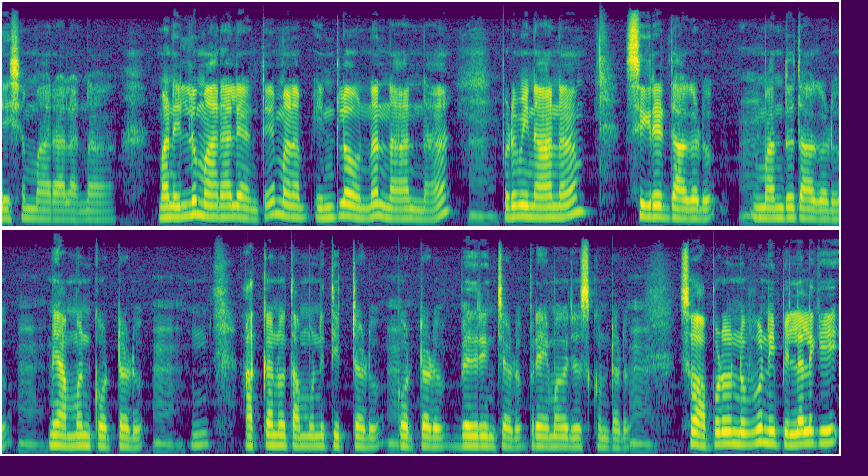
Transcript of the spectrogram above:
దేశం మారాలన్నా మన ఇల్లు మారాలి అంటే మన ఇంట్లో ఉన్న నాన్న. ఇప్పుడు మీ నాన్న సిగరెట్ తాగడు మందు తాగడు. మీ అమ్మని కొట్టడు. అక్కను తమ్ముని తిట్టడు కొట్టడు బెదిరించాడు ప్రేమగా చూసుకుంటాడు. సో అప్పుడు నువ్వు నీ పిల్లలకి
